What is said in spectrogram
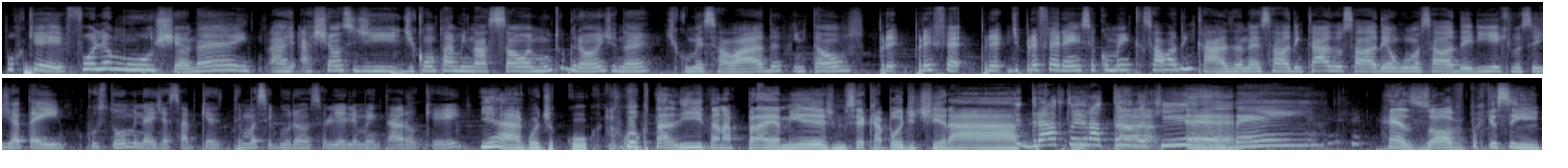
porque folha murcha, né? A, a chance de, de, contaminação é muito grande, né? De comer salada. Então, pre, prefer, pre, de preferência, comer salada em casa, né? Salada em casa ou salada em alguma saladeria que você já tem costume, né? Já sabe que tem uma segurança ali alimentar ok. E a água de coco? O coco tá ali, tá na praia mesmo, você acabou de tirar. Hidrato, tô hidratando tá, aqui, tá é, tudo bem. Resolve, porque assim.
